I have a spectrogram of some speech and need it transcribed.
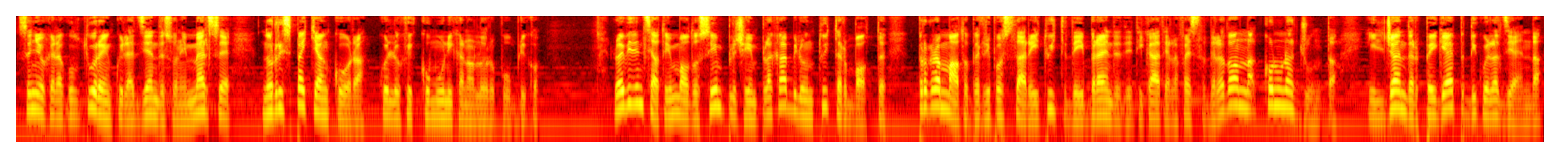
segno che la cultura in cui le aziende sono immerse non rispecchia ancora quello che comunicano al loro pubblico. Lo ha evidenziato in modo semplice e implacabile un Twitter bot programmato per ripostare i tweet dei brand dedicati alla festa della donna con un'aggiunta, il gender pay gap di quell'azienda,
